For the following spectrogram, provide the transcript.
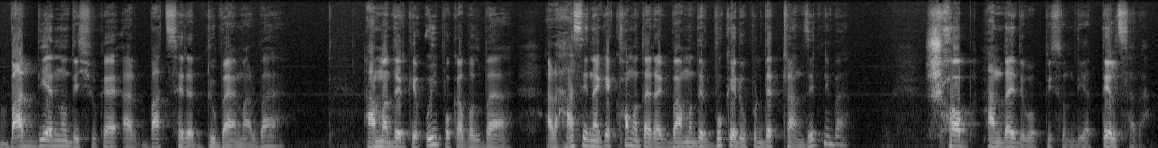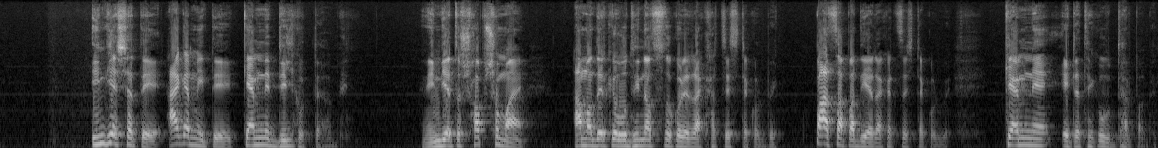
বাদ দিয়া নদী শুকায় আর বাচ্চারা ডুবায় মারবা? আমাদেরকে উই পোকা বলবা আর হাসিনাকে ক্ষমতায় রাখবা, আমাদের বুকের উপর দিয়ে ট্রানজিট নিবা? সব হান্দায় দেব পিছন দিয়া, তেল ছাড়া। ইন্ডিয়ার সাথে আগামীতে কেমনে ডিল করতে হবে? ইন্ডিয়া তো সবসময় আমাদেরকে অধীনস্থ করে রাখার চেষ্টা করবে পা চাপা দিয়ে রাখার চেষ্টা করবে। কেমনে এটা থেকে উদ্ধার পাবেন?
